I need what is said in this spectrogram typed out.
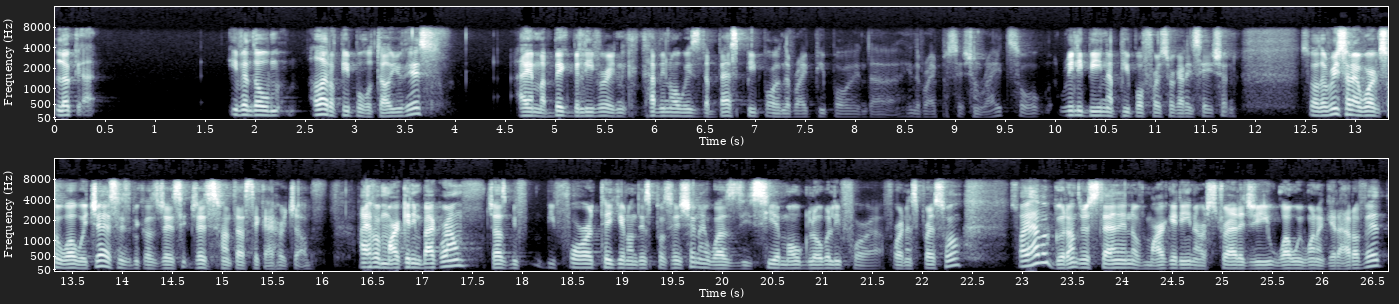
Look, uh, even though a lot of people will tell you this, I am a big believer in having always the best people and the right people in the in the right position, right? So really being a people first organization. So the reason I work so well with Jess is because Jess, Jess is fantastic at her job. I have a marketing background. Just bef- before taking on this position, I was the CMO globally for uh, for Nespresso. So I have a good understanding of marketing, our strategy, what we want to get out of it.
